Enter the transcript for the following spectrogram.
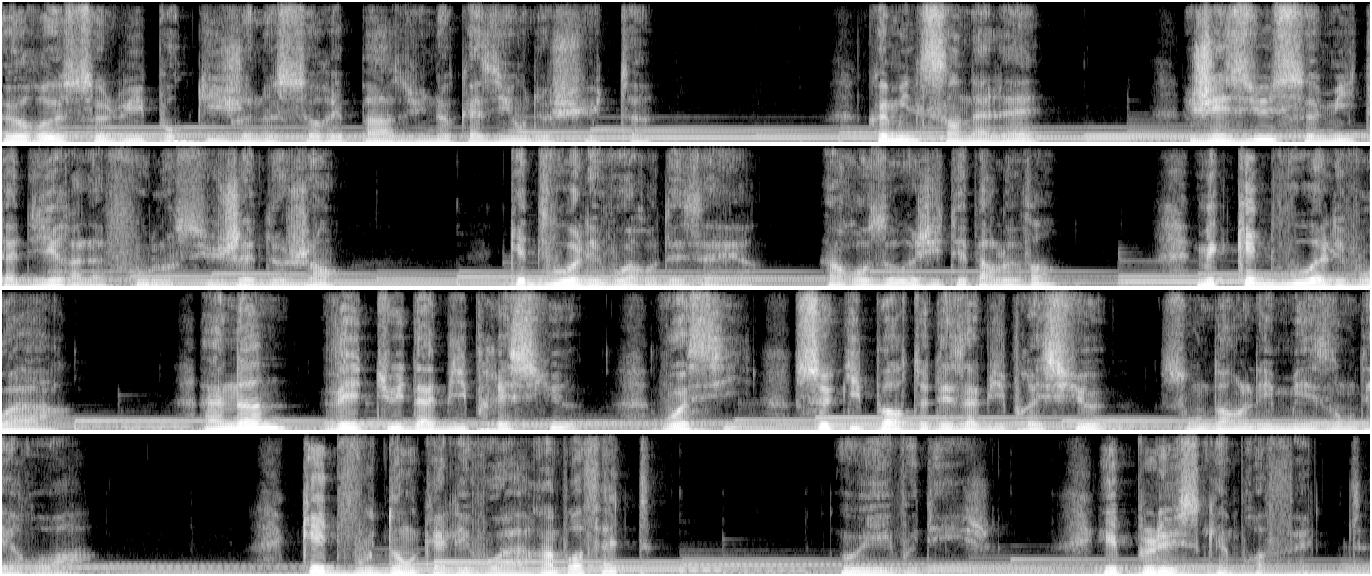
Heureux celui pour qui je ne serai pas une occasion de chute. Comme il s'en allait, Jésus se mit à dire à la foule au sujet de Jean, Qu'êtes-vous allé voir au désert? Un roseau agité par le vent? Mais qu'êtes-vous allé voir? Un homme vêtu d'habits précieux? Voici, ceux qui portent des habits précieux sont dans les maisons des rois. Qu'êtes-vous donc allé voir Un prophète? Oui, vous dis-je, et plus qu'un prophète.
